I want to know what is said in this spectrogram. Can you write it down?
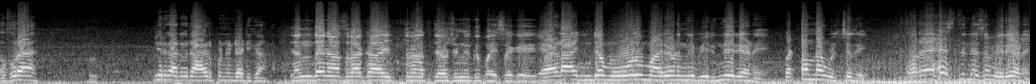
ഗഫൂറേ ഈ ഒരു കാര്യം ഒരു ആയിരം പെണ്ണിന്റെ അടിക്കാം. എന്താ നാസറാക്ക ഇത്ര അത്യാവശ്യം നിങ്ങൾക്ക് പൈസക്ക്? ഏടാ എന്റെ മോളും മരവും ഇന്ന് വിരുന്ന് തരികയാണ് പെട്ടെന്നാ വിളിച്ചത്. കൊറേ ദിവസത്തിന്റെ ദിവസം വരികയാണ്.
